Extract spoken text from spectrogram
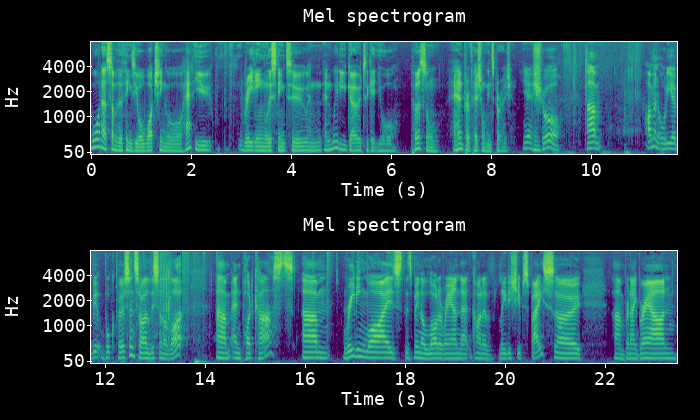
What are some of the things you're watching, or how do you reading, listening to, and, and where do you go to get your personal and professional inspiration? Yeah, sure. Um, I'm an audio book person, so I listen a lot um, and podcasts. Um, reading wise, there's been a lot around that kind of leadership space. So, um, Brene Brown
